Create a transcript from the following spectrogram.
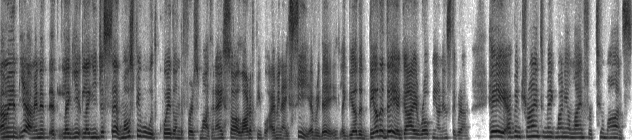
I mean, yeah, I mean, it, it, like you, like you just said, most people would quit on the first month, and I saw a lot of people. I mean, I see every day. Like the other, the other day, a guy wrote me on Instagram, "Hey, I've been trying to make money online for two months.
